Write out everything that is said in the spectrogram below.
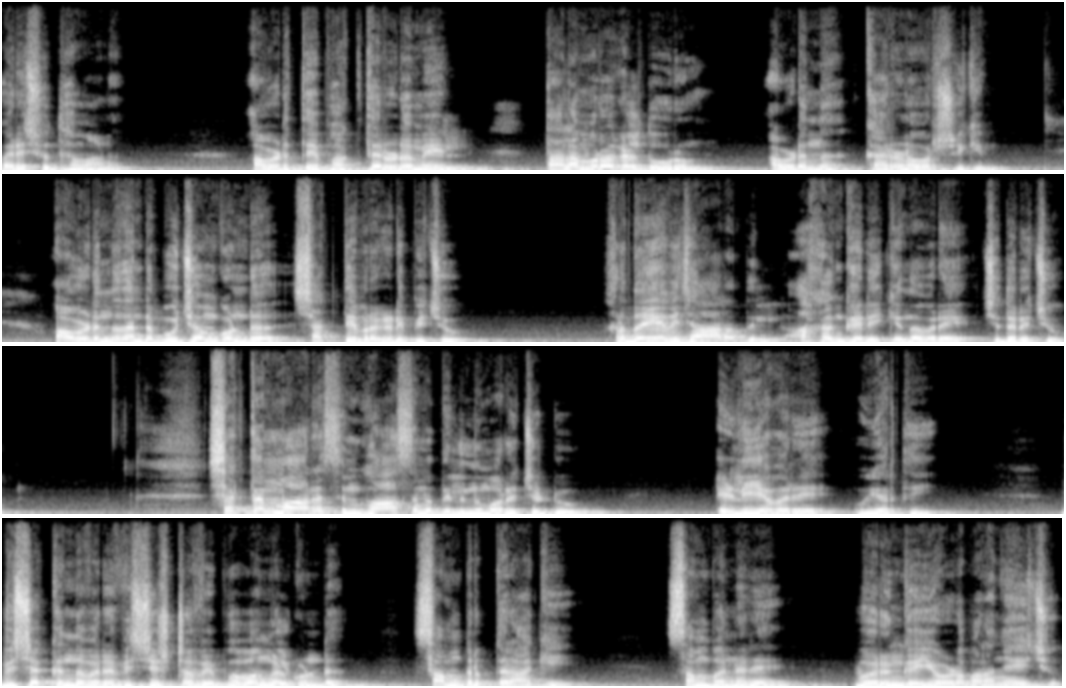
പരിശുദ്ധമാണ്. അവിടുത്തെ ഭക്തരുടെ മേൽ തലമുറകൾ തോറും അവിടുന്ന് കരുണ വർഷിക്കും. അവിടുന്ന് തന്റെ ഭുജം കൊണ്ട് ശക്തി പ്രകടിപ്പിച്ചു. ഹൃദയവിചാരത്തിൽ അഹങ്കരിക്കുന്നവരെ ചിതറിച്ചു. ശക്തന്മാരെ സിംഹാസനത്തിൽ നിന്ന് മറിച്ചിട്ടു. എളിയവരെ ഉയർത്തി. വിശക്കുന്നവരെ വിശിഷ്ട വിഭവങ്ങൾ കൊണ്ട് സംതൃപ്തരാക്കി സമ്പന്നരെ വെറും കൈയോടെ പറഞ്ഞയച്ചു.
